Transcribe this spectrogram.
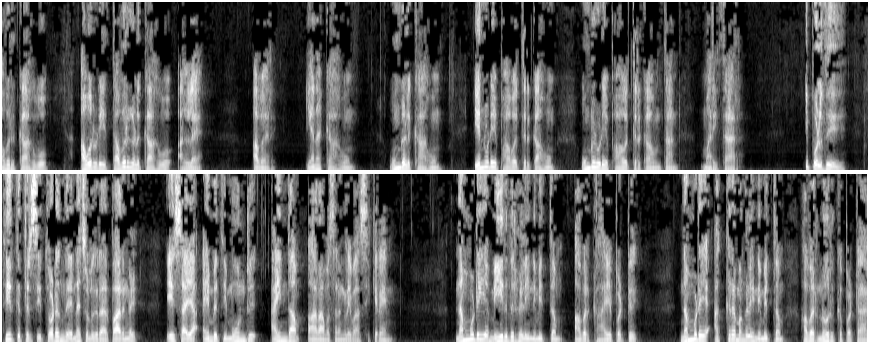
அவருக்காகவோ அவருடைய தவறுகளுக்காகவோ அல்ல. அவர் எனக்காகவும் உங்களுக்காகவும் என்னுடைய பாவத்திற்காகவும் உங்களுடைய பாவத்திற்காகவும் தான் மறித்தார் இப்பொழுது தீர்க்கதரிசி தொடர்ந்து என்ன சொல்கிறார் பாருங்கள். ஏசாயா ஐம்பத்தி மூன்று ஐந்தாம் ஆறாம் வசனங்களை வாசிக்கிறேன். நம்முடைய மீறுதல்களின் நிமித்தம் அவர் காயப்பட்டு நம்முடைய அக்கிரமங்களின் நிமித்தம் அவர் நொறுக்கப்பட்டார்.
